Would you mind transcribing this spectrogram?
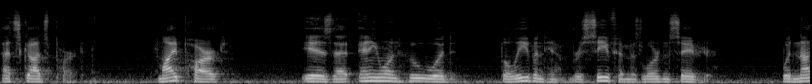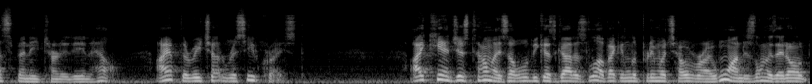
That's God's part. My part is that anyone who would believe in him, receive him as Lord and Savior, would not spend eternity in hell. I have to reach out and receive Christ. I can't just tell myself, well, because God is love, I can live pretty much however I want as long as I don't,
